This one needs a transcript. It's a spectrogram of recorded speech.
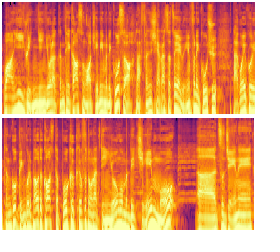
网易云音乐来跟帖告诉阿杰你们的故事啊，来分享那首最有缘分的歌曲。大家也可以通过苹果的 Podcast 播客客户端来订阅我们的节目。呃，之前呢，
